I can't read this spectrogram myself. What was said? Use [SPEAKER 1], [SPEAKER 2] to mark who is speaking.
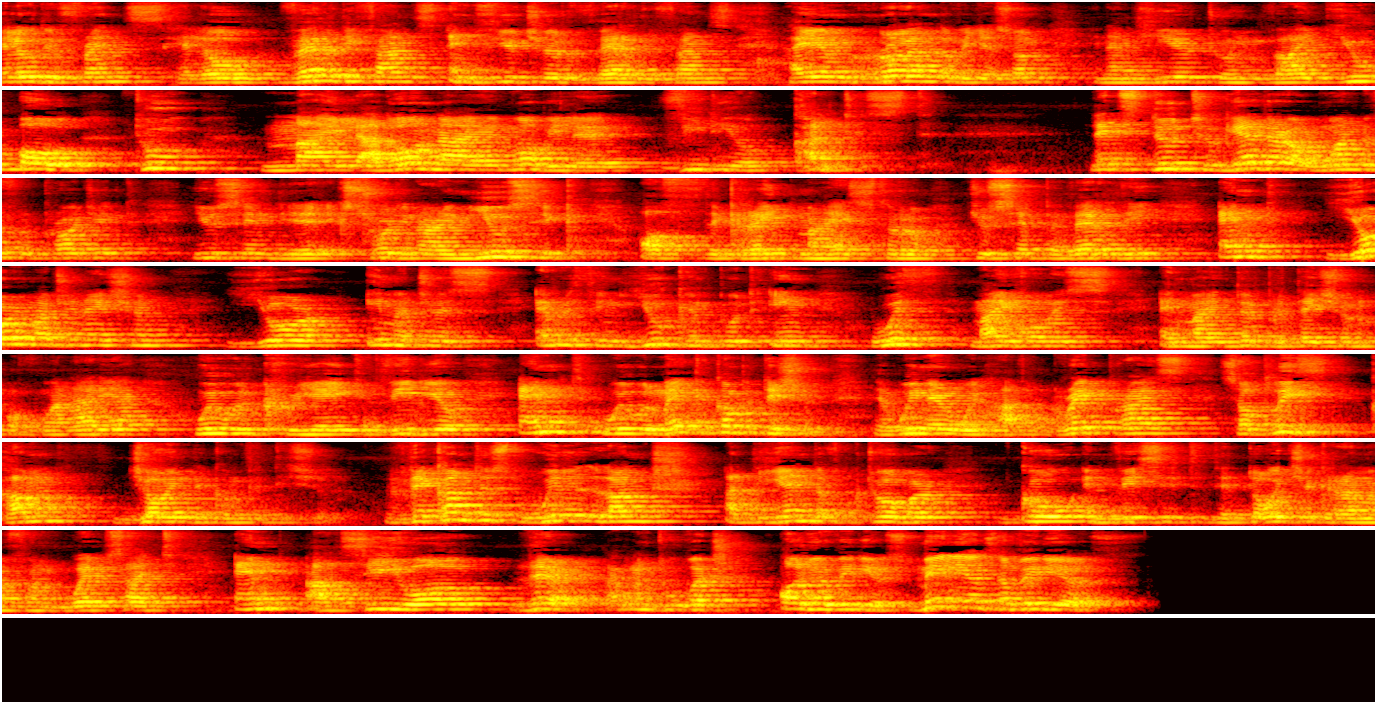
[SPEAKER 1] Hello dear friends, hello Verdi fans and future Verdi fans. I am Rolando Villazón and I'm here to invite you all to my La Donna e Mobile video contest. Let's do together a wonderful project using the extraordinary music of the great maestro Giuseppe Verdi and your imagination, your images, everything you can put in with my voice and my interpretation of one aria. We will create a video and we will make a competition. The winner will have a great prize, so please come join the competition. The contest will launch at the end of October. Go and visit the Deutsche Grammophon website and I'll see you all there. I want to watch all your videos, millions of videos.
